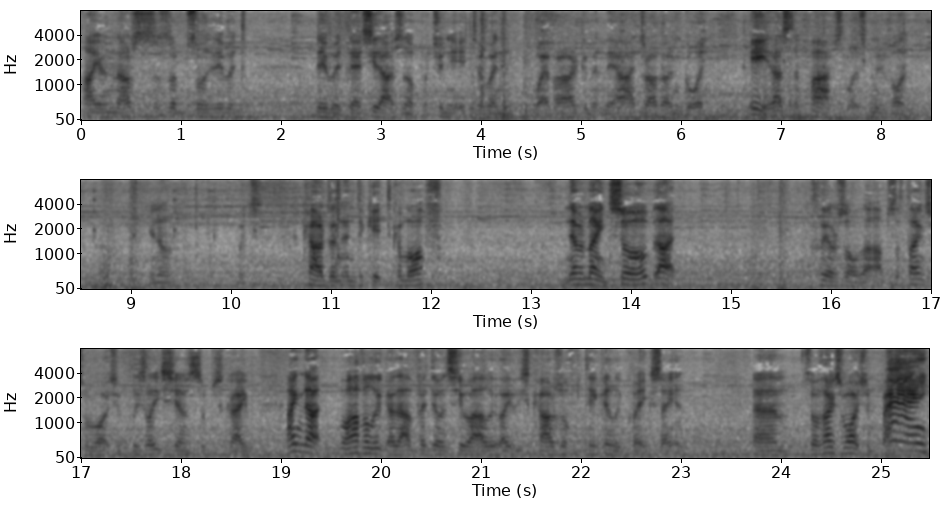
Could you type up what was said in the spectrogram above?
high on narcissism, so they would they would uh, see that as an opportunity to win whatever argument they had, rather than going, "Hey, that's the past. Let's move on." You know, which card didn't indicate to come off. Never mind. So I hope that clears all that up. So thanks for watching. Please like, share and subscribe. I think that we'll have a look at that video and see what I look like these cars overtaking. Look quite exciting. Um, so thanks for watching. Bye!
